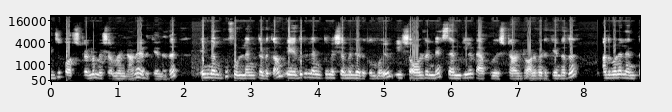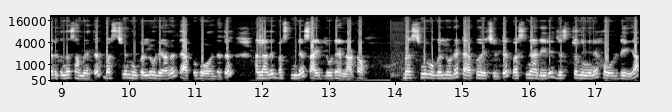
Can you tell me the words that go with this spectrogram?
ഇഞ്ച് കുറച്ചിട്ടുള്ള മെഷർമെന്റ് ആണ് എടുക്കേണ്ടത്. ഇനി നമുക്ക് ഫുൾ ലെങ്ത് എടുക്കാം. ഏതൊരു ലെങ്ത് മെഷർമെന്റ് എടുക്കുമ്പോഴും ഈ ഷോൾഡറിന്റെ സെന്ററിൽ ടാപ്പ് വെച്ചിട്ടാണ് കേട്ടോ എടുക്കേണ്ടത്. അതുപോലെ ലെങ്ത് എടുക്കുന്ന സമയത്ത് ബസ്റ്റിന് മുകളിലൂടെയാണ് ടാപ്പ് പോകേണ്ടത്. അല്ലാതെ ബസ്സിന്റെ സൈഡിലൂടെ അല്ല കേട്ടോ ബസ്സിന് മുകളിലൂടെ ടാപ്പ് വെച്ചിട്ട് ബസ്സിന് അടിയിൽ ജസ്റ്റ് ഒന്നിങ്ങനെ ഹോൾഡ് ചെയ്യുക.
